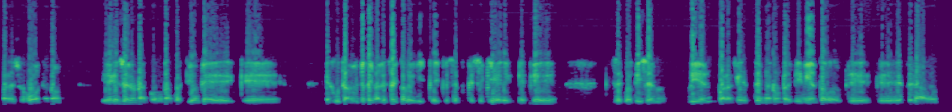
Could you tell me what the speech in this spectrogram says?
para esos votos, ¿no? Tiene que ser una, una cuestión que, que, justamente tenga el efecto que, que, se, que se quiere, que es que se coticen bien para que tengan un rendimiento que, que esperado.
